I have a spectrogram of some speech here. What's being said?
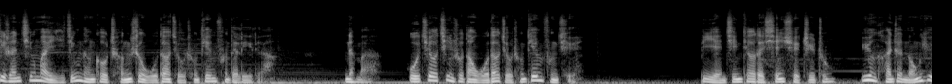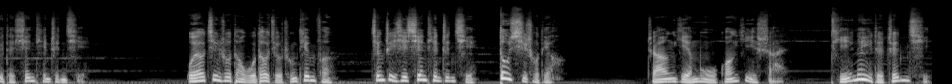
既然经脉已经能够承受五到九重巅峰的力量，那么我就要进入到五到九重巅峰去。闭眼金雕的鲜血之中蕴含着浓郁的先天真气，我要进入到五到九重巅峰，将这些先天真气都吸收掉。张烨目光一闪，体内的真气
